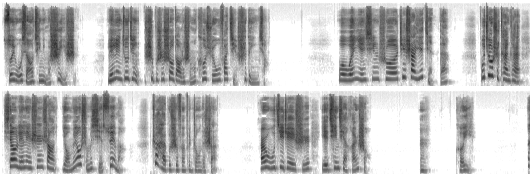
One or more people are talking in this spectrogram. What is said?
所以我想要请你们试一试，连连究竟是不是受到了什么科学无法解释的影响。”我闻言心说：“这事儿也简单，不就是看看肖连连身上有没有什么邪祟吗？这还不是分分钟的事儿。而无忌这时也轻浅颔首：“嗯，可以。”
